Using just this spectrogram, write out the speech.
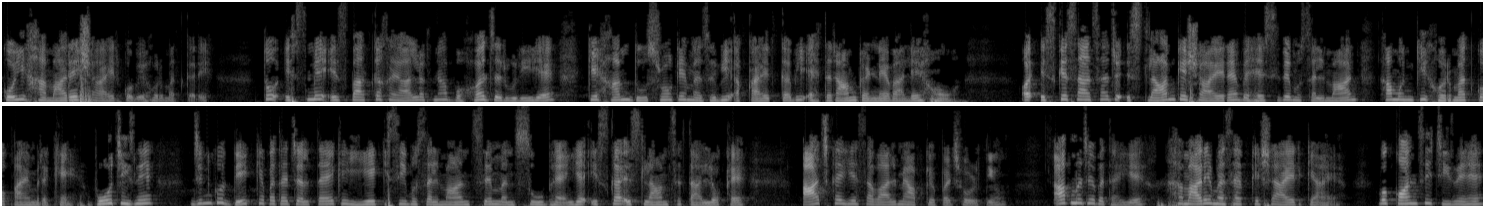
کوئی ہمارے شاعر کو بے حرمت کرے۔ تو اس میں اس بات کا خیال رکھنا بہت ضروری ہے کہ ہم دوسروں کے مذہبی عقائد کا بھی احترام کرنے والے ہوں۔ اور اس کے ساتھ ساتھ جو اسلام کے شاعر ہیں، بحیثیت مسلمان، ہم ان کی حرمت کو قائم رکھیں۔ وہ چیزیں جن کو دیکھ کے پتہ چلتا ہے کہ یہ کسی مسلمان سے منسوب ہیں یا اس کا اسلام سے تعلق ہے۔ آج کا یہ سوال میں آپ کے اوپر چھوڑتی ہوں۔ آپ مجھے بتائیے، ہمارے مذہب کے شاعر کیا ہیں؟ وہ کون سی چیزیں ہیں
